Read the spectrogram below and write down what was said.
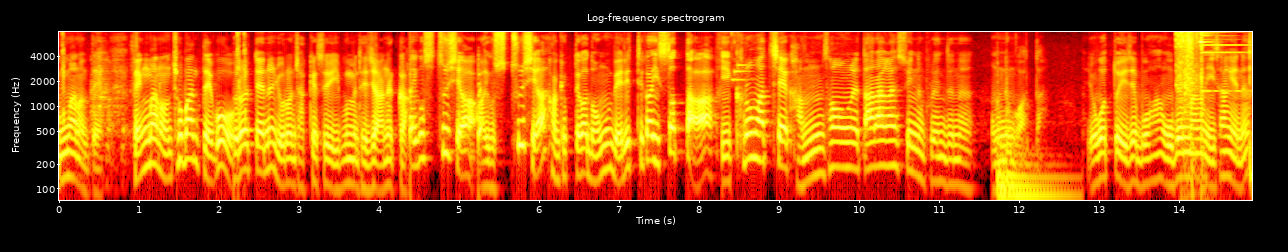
100만 원대. 100만 원 초반대고 그럴 때는 이런 자켓을 입으면 되지 않을까. 아 이거 스투시야. 아 이거 스투시야? 가격대가 너무 메리트가 있었다. 이 크로마츠의 감성을 따라갈 수 있는 브랜드는 없는 것 같다. 요것도 이제 뭐 한 500만 원 이상에는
